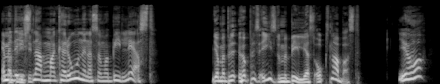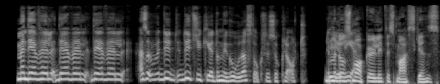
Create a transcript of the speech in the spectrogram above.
Ja men det är ju snabbmakaronerna som var billigast. Ja men ja, precis, de är billigast och snabbast. Ja, men det är väl, det är väl, det är väl, alltså du, du tycker ju att de är godast också såklart. Ja, men de det. smakar ju lite smaskens.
